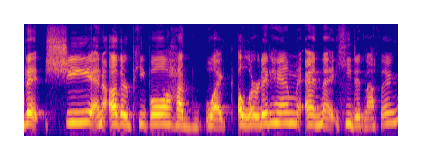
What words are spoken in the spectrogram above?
that she and other people had like alerted him and that he did nothing,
